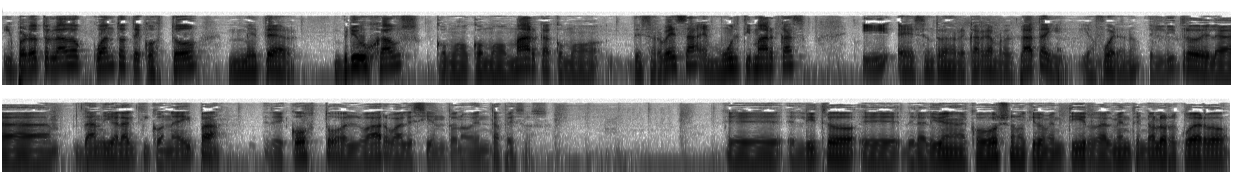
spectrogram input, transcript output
Y por otro lado, ¿cuánto te costó meter Brewhouse como, como marca, como de cerveza, en multimarcas y eh, centros de recarga en Mar del Plata y, afuera, ¿no? El litro de la Dandy Galáctico Neipa de costo al bar vale 190 pesos. Eh, el litro eh, de la liviana de cogollo, no quiero mentir, realmente no lo recuerdo,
